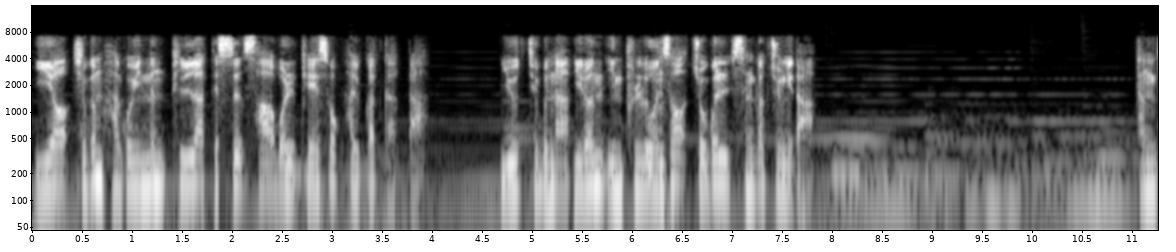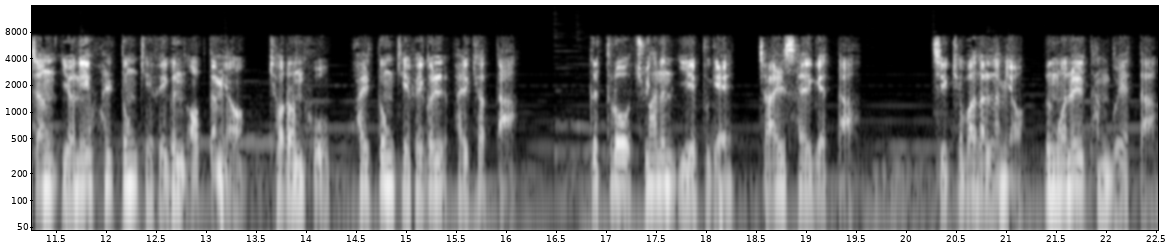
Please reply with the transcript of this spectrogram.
이어 지금 하고 있는 필라테스 사업을 계속할 것 같다. 유튜브나 이런 인플루언서 쪽을 생각 중이다. 당장 연예 활동 계획은 없다며 결혼 후 활동 계획을 밝혔다. 끝으로 주하는 예쁘게 잘 살겠다. 지켜봐 달라며 응원을 당부했다.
